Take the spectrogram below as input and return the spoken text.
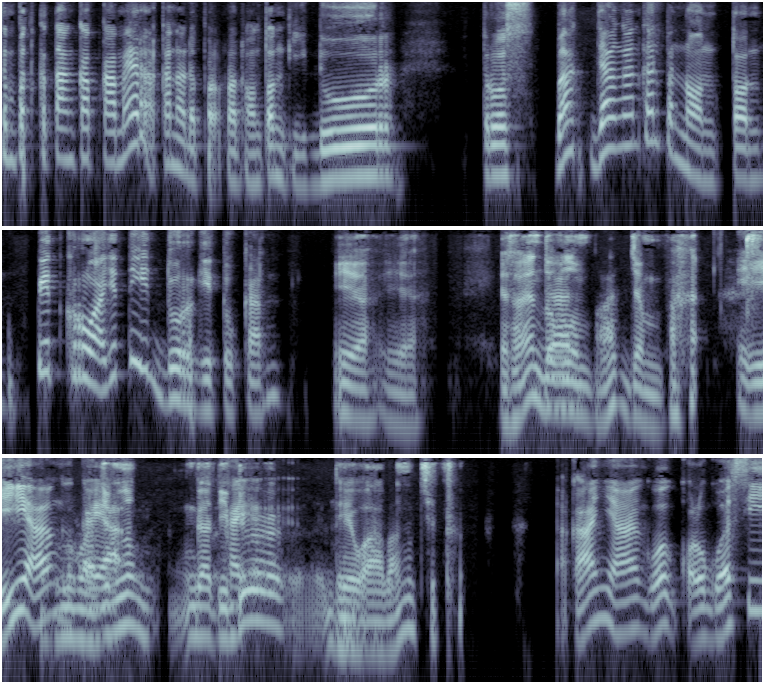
sempat ketangkap kamera kan ada pe- penonton tidur. Terus bak jangankan penonton, pit crew aja tidur gitu kan. Iya iya. Ya soalnya Dan 24 jam pak. iya 24 jam kayak lu nggak tidur kayak dewa banget sih tuh. makanya gue kalau gue sih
